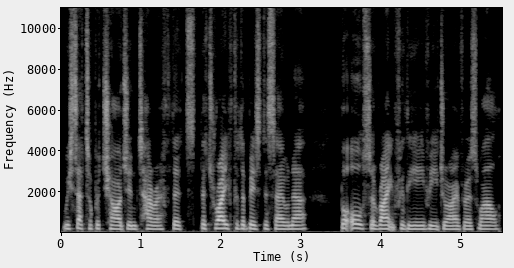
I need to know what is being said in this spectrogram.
we set up a charging tariff that's that's right for the business owner, but also right for the EV driver as well.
